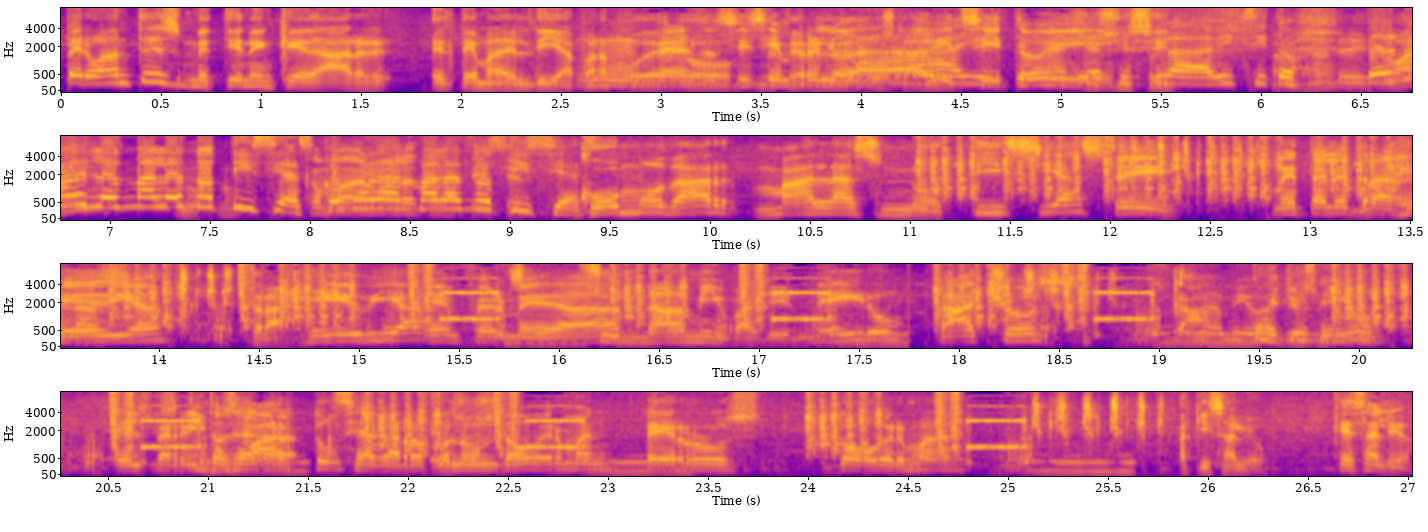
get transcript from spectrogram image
pero antes me tienen que dar el tema del día para Mm, pero poderlo. eso sí siempre lo da Davidcito y- Sí. Pero No no, hay- es las malas no, no. noticias. ¿Cómo ¿Cómo, dar dar malas malas noticias? noticias? ¿Cómo dar malas noticias? Sí. Métale tragedia, Tragedia, enfermedad, tsunami balleneiro. cachos. Tsunami Uy, Dios balleneiro. mío. El perrito se agarró, se agarró con un. Doberman. Perros, Doberman. Aquí salió. ¿Qué salió?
